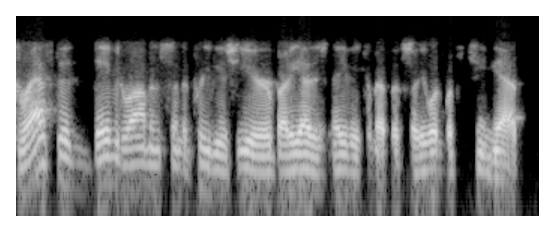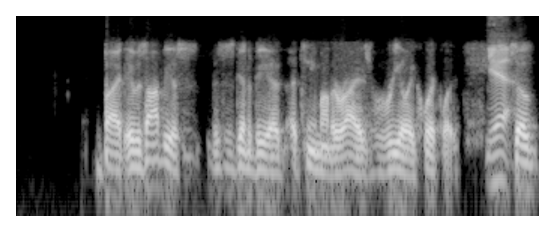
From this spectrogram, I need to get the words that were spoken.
drafted David Robinson the previous year, but he had his Navy commitment, so he wasn't with the team yet. But it was obvious this is going to be a, a team on the rise really quickly. Yeah. So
